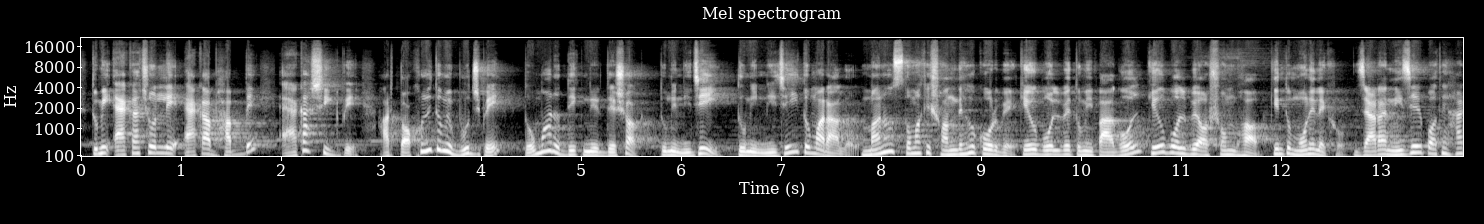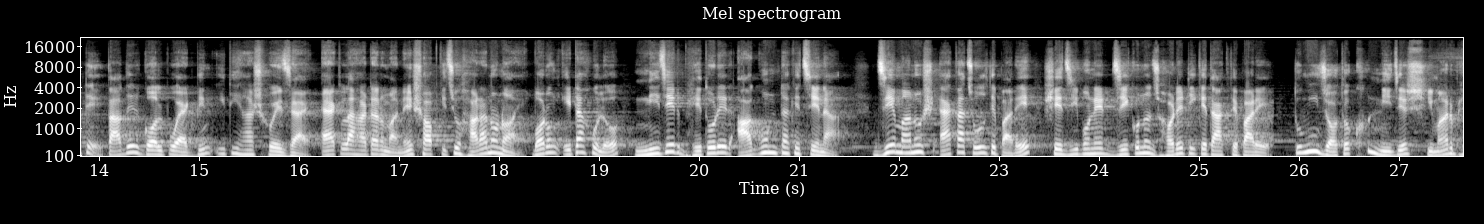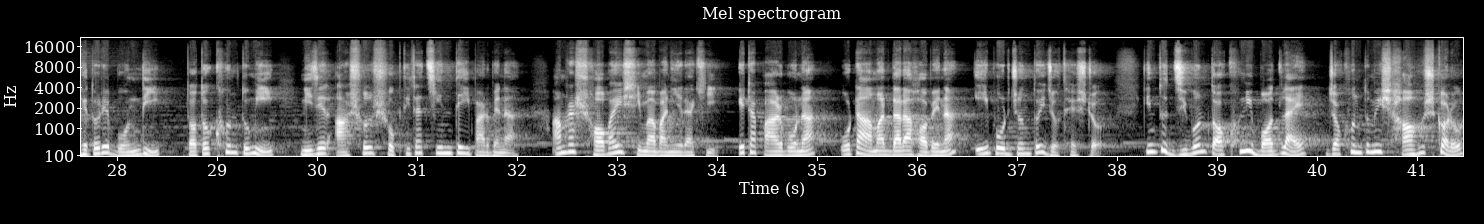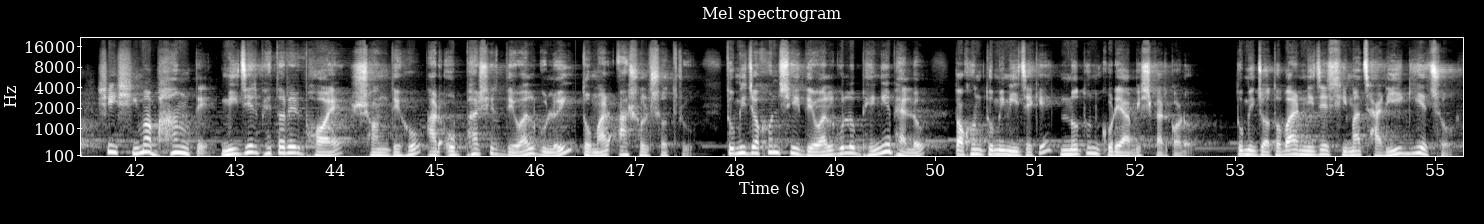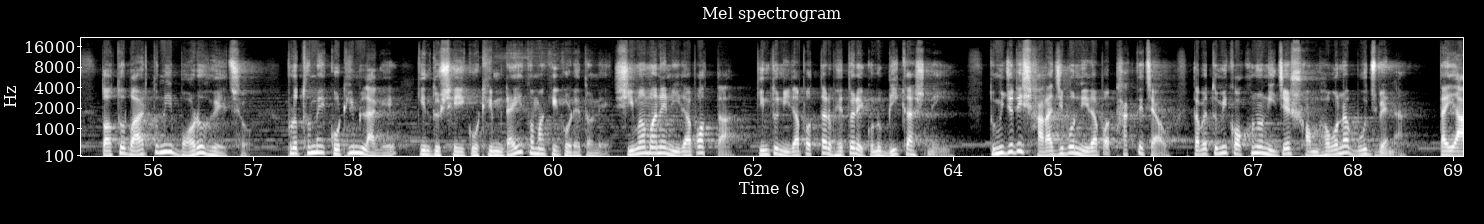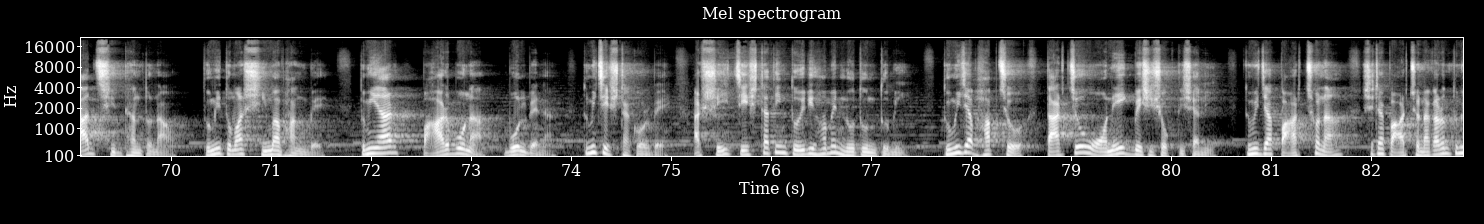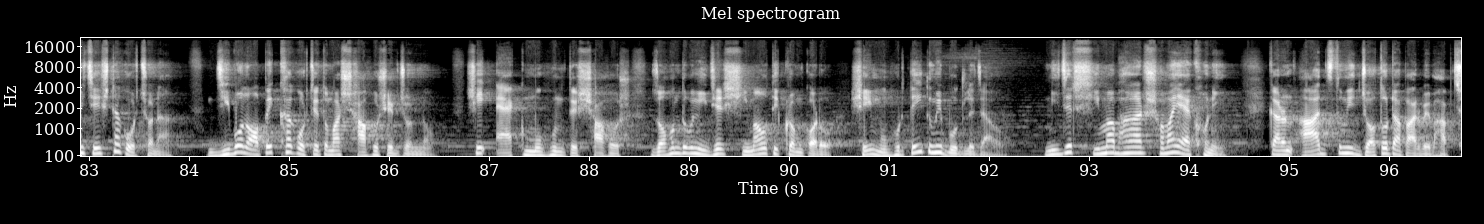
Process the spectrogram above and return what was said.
তুমি একা চললে একা ভাববে, একা শিখবে। আর তখনই তুমি বুঝবে, তোমার দিক নির্দেশক তুমি নিজেই তুমি নিজেই তোমার আলো। মানুষ তোমাকে সন্দেহ করবে, কেউ বলবে তুমি পাগল, কেউ বলবে অসম্ভব। কিন্তু মনে লেখো, যারা নিজের পথে হাঁটে, তাদের গল্প একদিন ইতিহাস হয়ে যায়। একলা হাঁটার মানে সবকিছু হারানো নয়, বরং এটা হলো নিজের ভেতরের আগুনটাকে চেনা। যে মানুষ একা চলতে পারে, সে জীবনের যে কোনো ঝড়ে টিকে থাকতে পারে। তুমি যতক্ষণ নিজের সীমার ভেতরে বন্দি ততক্ষণ তুমি নিজের আসল শক্তিটা চিনতেই পারবে না। আমরা সবাই সীমা বানিয়ে রাখি। এটা পারব না, ওটা আমার দ্বারা হবে না, এই পর্যন্তই যথেষ্ট। কিন্তু জীবন তখনই বদলায় যখন তুমি সাহস করো সেই সীমা ভাঙতে। নিজের ভেতরের ভয়, সন্দেহ আর অভ্যাসের দেওয়ালগুলোই তোমার আসল শত্রু। তুমি যখন সেই দেওয়ালগুলো ভেঙে ফেলো, তখন তুমি নিজেকে নতুন করে আবিষ্কার করো। তুমি যতবার নিজের সীমা ছাড়িয়ে গিয়েছো, ততবার তুমি বড় হয়েছো। প্রথমে কঠিন লাগে, কিন্তু সেই কঠিনটাই তোমাকে করে তোলে। সীমা মানে নিরাপত্তা, কিন্তু নিরাপত্তার ভেতরে কোনো বিকাশ নেই। তুমি যদি সারা জীবন নিরাপদ থাকতে চাও, তবে তুমি কখনো নিজের সম্ভাবনা বুঝবে না। তাই আজ সিদ্ধান্ত নাও, তুমি তোমার সীমা ভাঙবে। তুমি আর পারব না, বলবে না। তুমি চেষ্টা করবে, আর সেই চেষ্টাতেই তৈরি হবে নতুন তুমি। তুমি যা ভাবছ, তার চেয়েও অনেক বেশি শক্তিশালী। তুমি যা পারছ না, সেটা পারছ না, কারণ তুমি চেষ্টা করছ না। জীবন অপেক্ষা করছে তোমার সাহসের জন্য। সেই এক মুহূর্তের সাহস যখন তুমি নিজের সীমা অতিক্রম করো, সেই মুহূর্তেই তুমি বদলে যাও। নিজের সীমা ভাঙার সময় এখনই, কারণ আজ তুমি যতটা পারবে ভাবছ।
